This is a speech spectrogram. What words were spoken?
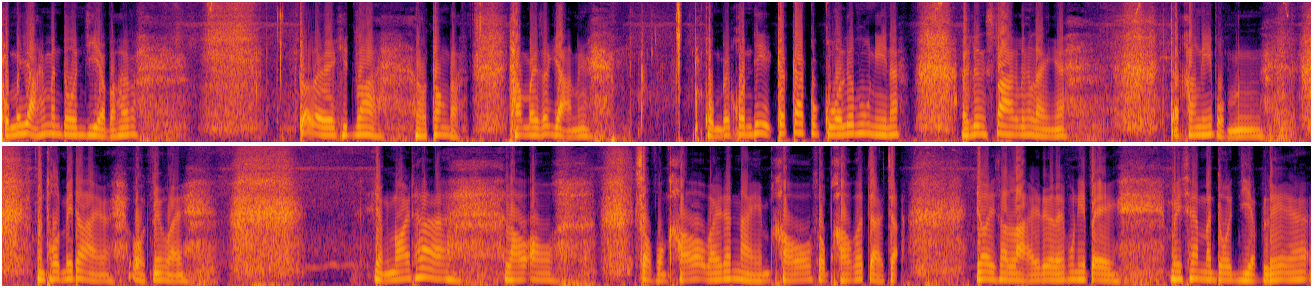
ผมไม่อยากให้มันโดนเหยียบอะครับ ก็เลยคิดว่าเราต้องแบบ ทำไรสักอย่างหนึ่งผมเป็นคนที่กล้ากลัวเรื่องพวกนี้นะไอ้เรื่องซากเรื่องอะไรเงี้ย แต่ครั้งนี้ผมมันทนไม่ได้อดไม่ไหว อย่างน้อยถ้าเราเอาศพของเขาเอาไว้ด้านในเขาศพเขาก็จะจะย่อยสลายหรืออะไรพวกนี้ไปเอง ไม่ใช่มาโดนเหยียบเละฮะ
